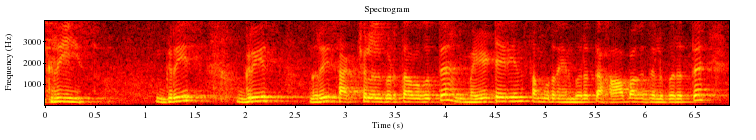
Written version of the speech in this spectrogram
Greece Greece Greece Greece actually ಬರ್ತಾ ಹೋಗುತ್ತೆ. ಮೆಡಿಟೇರಿಯನ್ ಸಮುದ್ರ ಏನು ಬರುತ್ತೆ? ಆ ಭಾಗದಲ್ಲಿ ಬರುತ್ತೆ.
